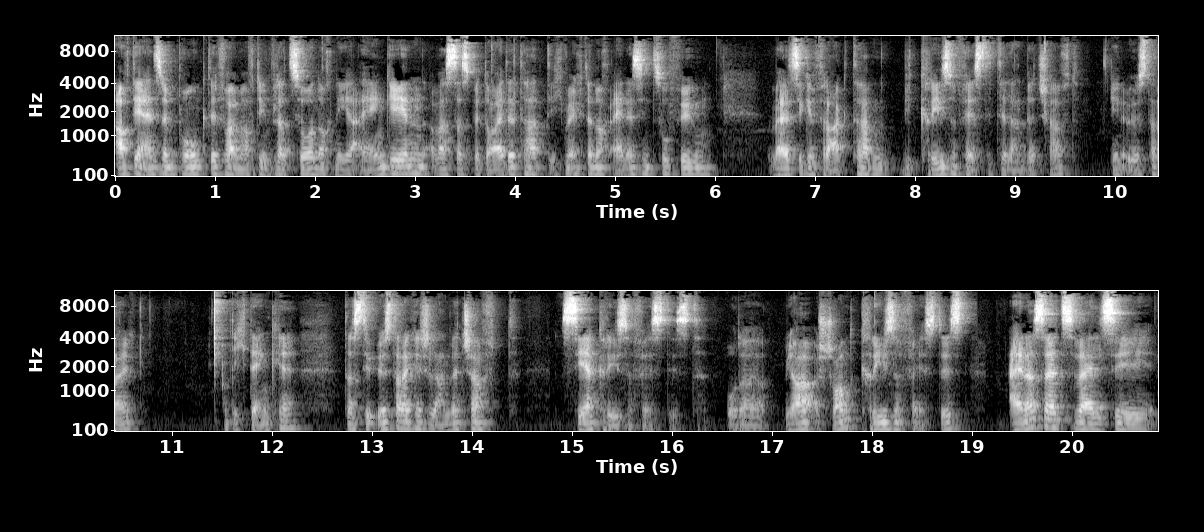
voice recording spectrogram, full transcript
auf die einzelnen Punkte, vor allem auf die Inflation, noch näher eingehen, was das bedeutet hat. Ich möchte noch eines hinzufügen, weil Sie gefragt haben, wie krisenfest ist die Landwirtschaft in Österreich. Und ich denke, dass die österreichische Landwirtschaft sehr krisenfest ist oder ja, schon krisenfest ist. Einerseits, weil sie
